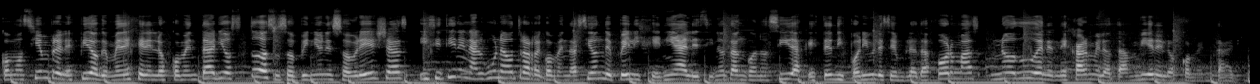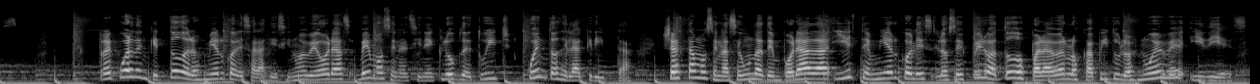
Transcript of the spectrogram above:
Como siempre les pido que me dejen en los comentarios todas sus opiniones sobre ellas y si tienen alguna otra recomendación de pelis geniales y no tan conocidas que estén disponibles en plataformas, no duden en dejármelo también en los comentarios. Recuerden que todos los miércoles a las 19 horas vemos en el Cineclub de Twitch Cuentos de la Cripta. Ya estamos en la segunda temporada y este miércoles los espero a todos para ver los capítulos 9 y 10.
